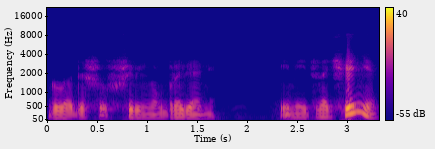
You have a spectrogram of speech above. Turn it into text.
Гладышев шевельнул бровями. Имеет значение?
